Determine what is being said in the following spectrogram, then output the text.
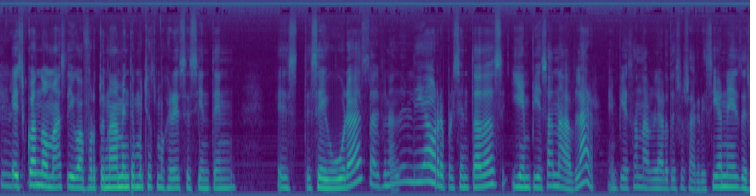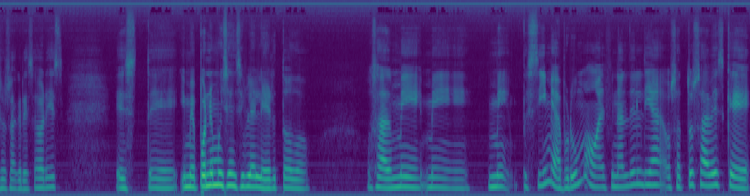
es cuando más, digo, afortunadamente muchas mujeres se sienten este, seguras al final del día o representadas y empiezan a hablar, empiezan a hablar de sus agresiones, de sus agresores, este, y me pone muy sensible leer todo. O sea, me, me, me, pues sí, me abrumo al final del día. O sea, tú sabes que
